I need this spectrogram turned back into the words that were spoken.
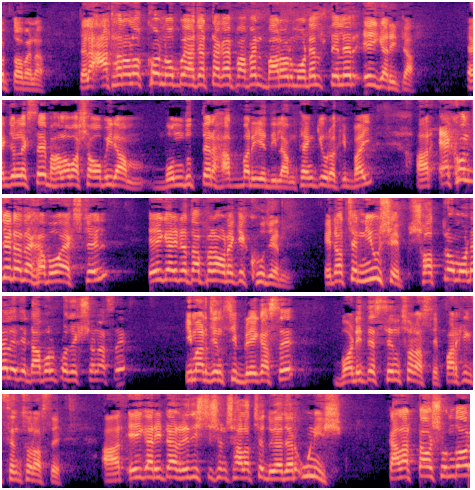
করতে হবে না। তাহলে আঠারো লক্ষ নব্বই হাজার টাকায় পাবেন বারোর মডেল তেলের এই গাড়িটা। একজন লেখছে, ভালোবাসা অবিরাম, বন্ধুত্বের হাত বাড়িয়ে দিলাম। থ্যাংক ইউ রকিব ভাই। আর এখন যেটা দেখাবো এক্সটেল এই গাড়িটা তো আপনারা অনেকে খুঁজেন। এটা হচ্ছে নিউ শেপ সতেরো মডেল এই যে ডাবল প্রজেকশন আছে ইমার্জেন্সি ব্রেক আছে বডিতে সেন্সর আছে পার্কিং সেন্সর আছে। আর এই গাড়িটার রেজিস্ট্রেশন সাল হচ্ছে দুই হাজার উনিশ। কালারটাও সুন্দর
